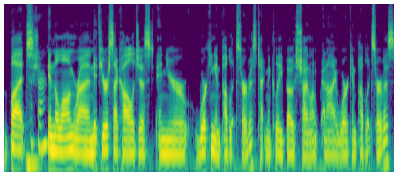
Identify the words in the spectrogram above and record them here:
But sure. in the long run, if you're a psychologist and you're working in public service, technically both Shiloh and I work in public service,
